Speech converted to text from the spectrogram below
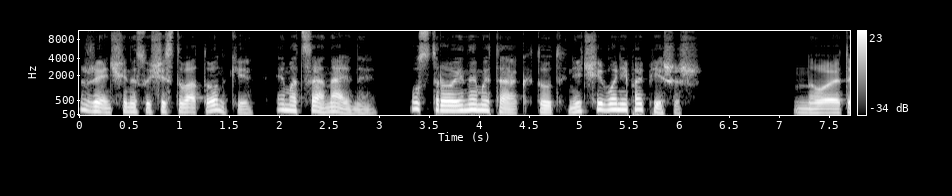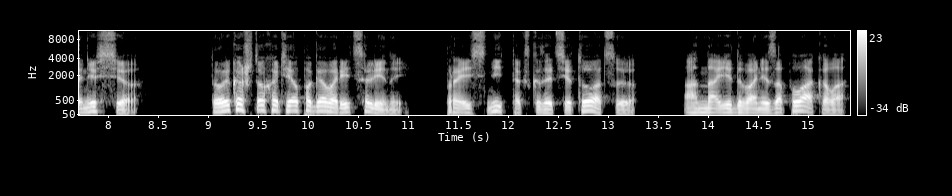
Женщины — существа тонкие, эмоциональные. Устроены мы так, тут ничего не попишешь». Но это не все. Только что хотел поговорить с Линой, прояснить, так сказать, ситуацию, она едва не заплакала,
